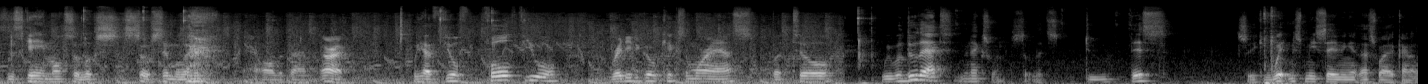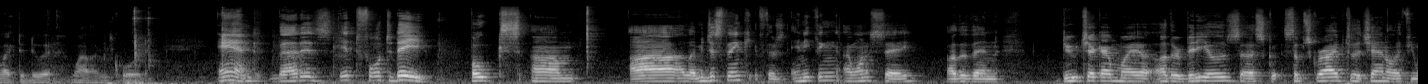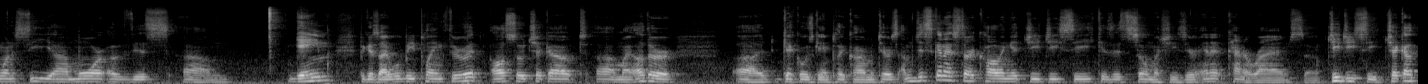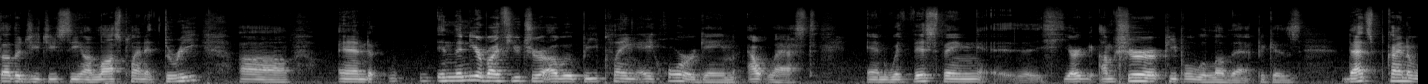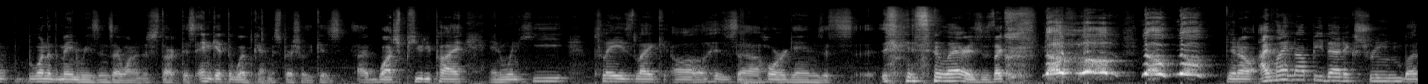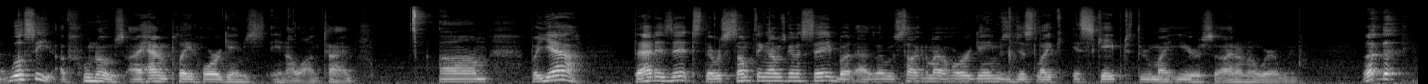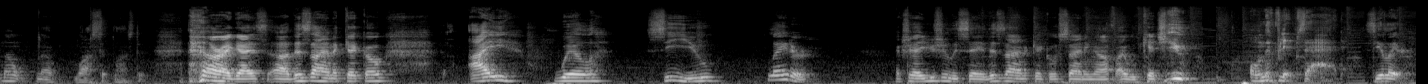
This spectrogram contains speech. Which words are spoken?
This game also looks so similar all the time. Alright. We have fuel, full fuel ready to go kick some more ass. But till we will do that in the next one. So let's do this so you can witness me saving it. That's why I kind of like to do it while I record. And that is it for today, folks. Um, uh, let me just think if there's anything I want to say other than do check out my uh, other videos. Uh, subscribe to the channel if you want to see uh, more of this um, game because I will be playing through it. Also, check out uh, my other uh, Gecko's gameplay commentaries. I'm just gonna start calling it GGC because it's so much easier and it kind of rhymes. So GGC. Check out the other GGC on Lost Planet 3. And in the nearby future, I will be playing a horror game, Outlast. And with this thing, uh, I'm sure people will love that because that's kind of one of the main reasons I wanted to start this and get the webcam, especially because I watch PewDiePie, and when he plays like all his uh, horror games, it's it's hilarious. It's like no, no, no, no. You know, I might not be that extreme, but we'll see. Who knows? I haven't played horror games in a long time. Um, but yeah, that is it. There was something I was gonna say, but as I was talking about horror games, it just like escaped through my ear, so I don't know where it went. No, no, lost it, lost it. All right, guys. Uh, this is Ionic Gecko. I will see you later. Actually, I usually say this is Ionic Gecko signing off. I will catch you on the flip side. See you later.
